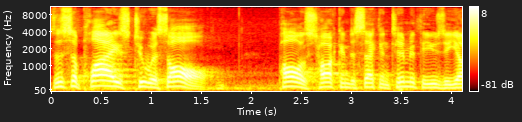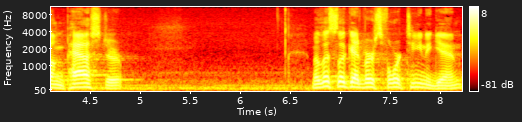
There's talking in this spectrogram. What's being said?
This applies to us all. Paul is talking to 2 Timothy, who's a young pastor. But let's look at verse 14 again.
